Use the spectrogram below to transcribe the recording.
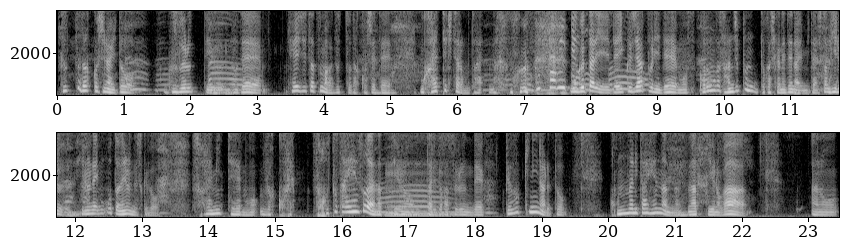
ずっと抱っこしないとぐずるっていうので平日は妻がずっと抱っこしててもう帰ってきたらもう大なんかもうぐったりってもうぐったりで育児アプリでもう子供が30分とかしか寝てないみたいなその昼昼寝もっと寝るんですけどそれ見てもううわこれ相当大変そうやなっていうのを思ったりとかするんで病気になるとこんなに大変なんだなっていうのがあの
